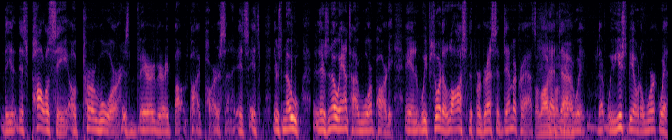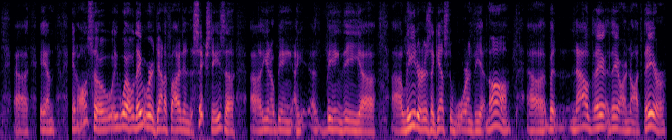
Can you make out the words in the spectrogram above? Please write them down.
the, this policy of pro-war is very, very bipartisan. It's, it's, there's no, there's no anti-war party, and we've sort of lost the progressive Democrats A lot that, them, yeah. uh, we, that we used to be able to work with, uh, and and also, well, they were identified in the '60s. Uh, uh, you know, being uh, being the uh, uh, leaders against the war in Vietnam, uh, but now they they are not there,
